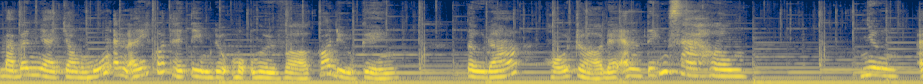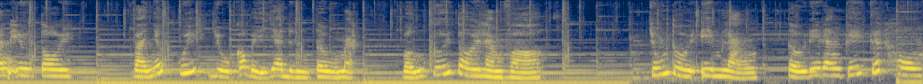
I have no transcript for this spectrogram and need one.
mà bên nhà chồng muốn anh ấy có thể tìm được một người vợ có điều kiện. Từ đó hỗ trợ để anh tiến xa hơn. Nhưng anh yêu tôi và nhất quyết dù có bị gia đình từ mặt vẫn cưới tôi làm vợ chúng tôi im lặng tự đi đăng ký kết hôn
